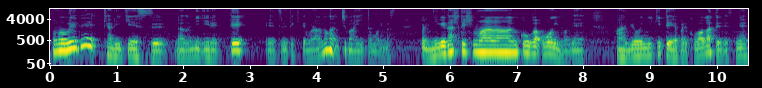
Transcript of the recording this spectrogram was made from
その上でキャリーケースなどに入れて、えー連れてきてもらうのが一番いいと思います。やっぱり逃げ出してしまう子が多いので、はい、病院に来てやっぱり怖がってですね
